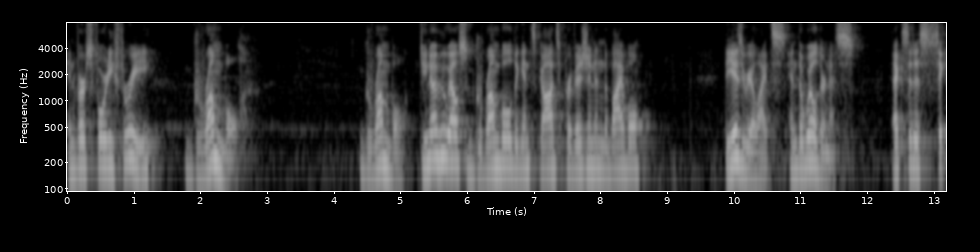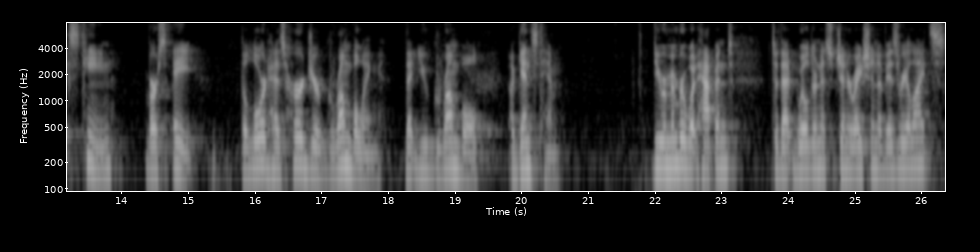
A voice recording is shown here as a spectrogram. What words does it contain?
in verse 43 grumble. Grumble. Do you know who else grumbled against God's provision in the Bible? The Israelites in the wilderness. Exodus 16, verse 8. The Lord has heard your grumbling, that you grumble against him. Do you remember what happened to that wilderness generation of Israelites?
